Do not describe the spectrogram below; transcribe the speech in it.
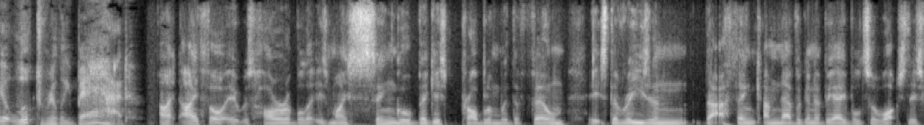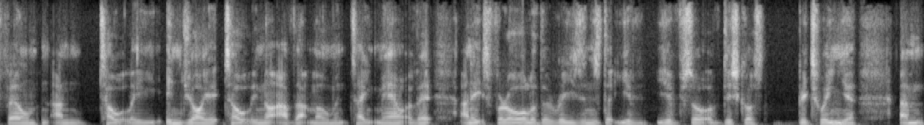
it looked really bad. I, I thought it was horrible. It is my single biggest problem with the film. It's the reason that I think I'm never going to be able to watch this film and totally enjoy it, totally not have that moment take me out of it. And it's for all of the reasons that you've you've sort of discussed between you. Um,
